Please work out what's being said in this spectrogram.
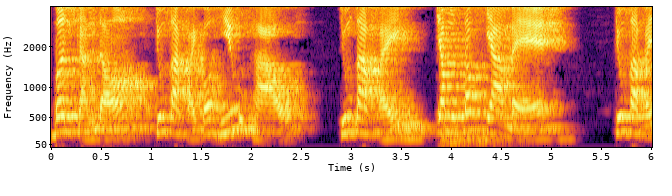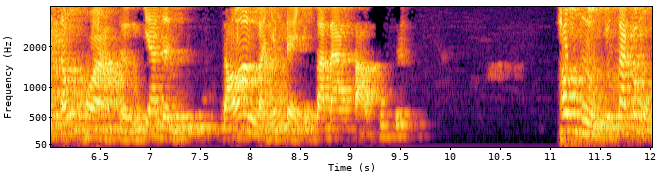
bên cạnh đó, chúng ta phải có hiếu thảo. Chúng ta phải chăm sóc cha mẹ. Chúng ta phải sống hòa thuận gia đình. Đó là vấn đề chúng ta đang tạo phúc đức. Thông thường chúng ta có một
